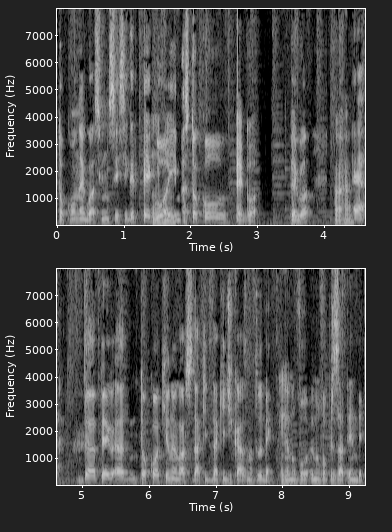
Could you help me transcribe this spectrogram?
tocou um negócio que não sei se ele pegou uhum. aí, mas tocou. Pegou. Pegou? Uhum. É, uh, tocou aqui o um negócio daqui, daqui de casa, mas tudo bem. Uhum. Eu, não vou, eu não vou precisar atender.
